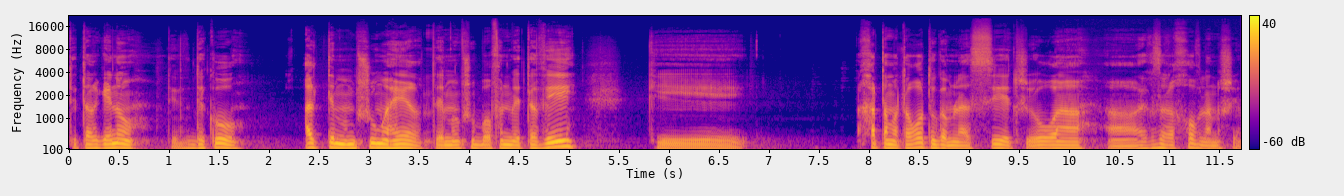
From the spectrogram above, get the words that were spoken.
תתארגנו, תבדקו, אל תממשו מהר, תממשו באופן מיטבי, כי אחת המטרות הוא גם להשיא את שיעור ההחזר החוב לאנשים.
